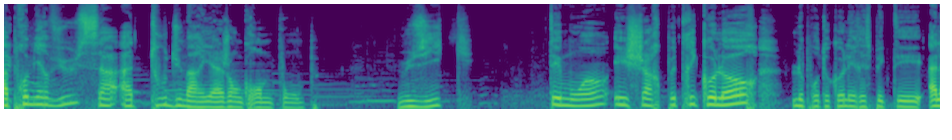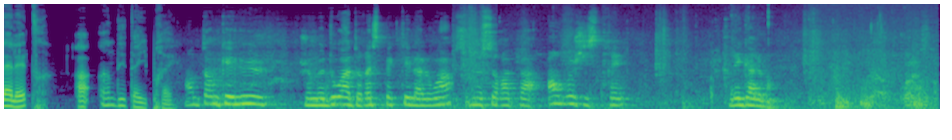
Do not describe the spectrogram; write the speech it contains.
À première vue, ça a tout du mariage en grande pompe. Musique, témoins, écharpe tricolore, le protocole est respecté à la lettre, à un détail près. En tant qu'élu, je me dois de respecter la loi. Ce ne sera pas enregistré légalement. Pour l'instant.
